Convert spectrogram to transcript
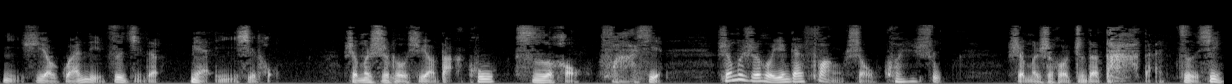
你需要管理自己的免疫系统；什么时候需要大哭、嘶吼、发泄。什么时候应该放手宽恕？什么时候值得大胆自信？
